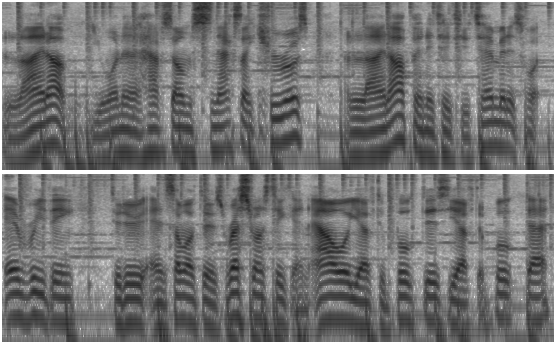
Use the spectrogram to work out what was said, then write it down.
Line up. You want to have some snacks like churros? Line up and it takes you 10 minutes for everything to do and some of those restaurants take an hour. You have to book this you have to book that.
